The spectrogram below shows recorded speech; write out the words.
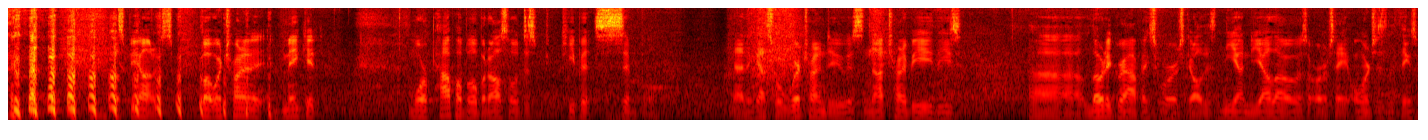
Let's be honest. But we're trying to make it more palpable, but also just keep it simple. And I think that's what we're trying to do is not trying to be these uh, loaded graphics where it's got all these neon yellows or say oranges and things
